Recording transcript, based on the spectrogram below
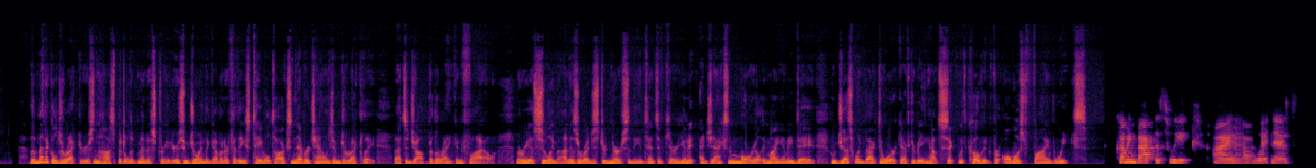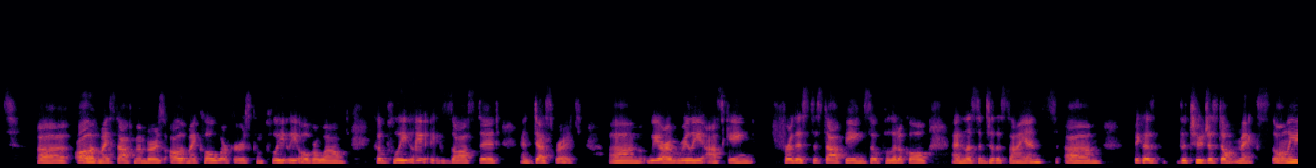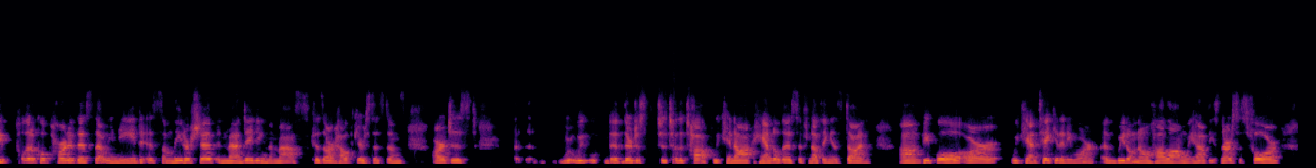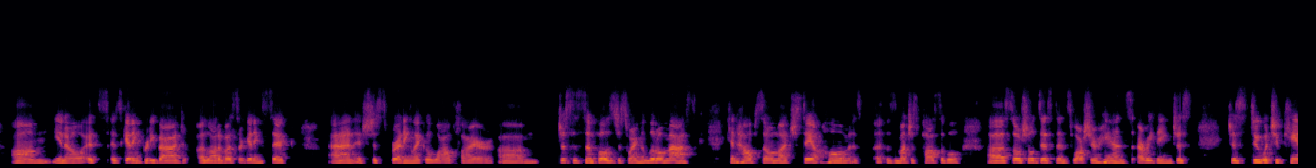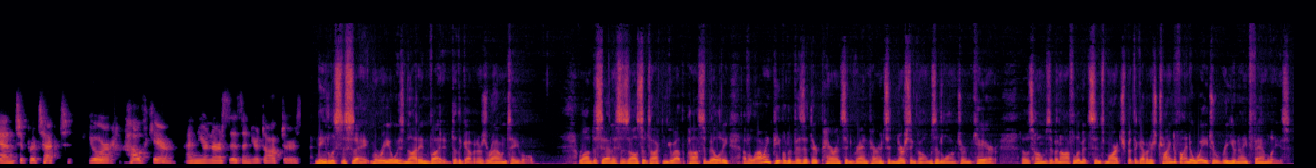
The medical directors and hospital administrators who join the governor for these table talks never challenge him directly. That's a job for the rank and file. Maria Suleiman is a registered nurse in the intensive care unit at Jackson Memorial in Miami Dade, who just went back to work after being out sick with COVID for almost five weeks. Coming back this week, I have witnessed uh, all of my staff members, all of my coworkers completely overwhelmed, completely exhausted, and desperate. Um, we are really asking for this to stop being so political and listen to the science um, because the two just don't mix. The only political part of this that we need is some leadership in mandating the masks because our healthcare systems are just we, they're just to, to, the top. We cannot handle this if nothing is done. Um, people are we can't take it anymore, and we don't know how long we have these nurses for. Um, you know, it's it's getting pretty bad. A lot of us are getting sick, and it's just spreading like a wildfire. Um, just as simple as just wearing a little mask can help so much. Stay at home as as much as possible. Uh, social distance, wash your hands, everything. Just just do what you can to protect your health care and your nurses and your doctors. Needless to say, Maria was not invited to the governor's roundtable. Ron DeSantis is also talking about the possibility of allowing people to visit their parents and grandparents in nursing homes and long term care. Those homes have been off limits since March, but the governor's trying to find a way to reunite families.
